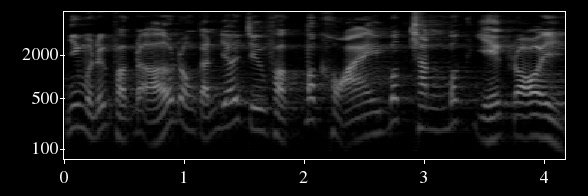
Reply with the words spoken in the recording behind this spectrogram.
Nhưng mà Đức Phật đã ở trong cảnh giới chư Phật bất hoại, bất sanh, bất diệt rồi.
